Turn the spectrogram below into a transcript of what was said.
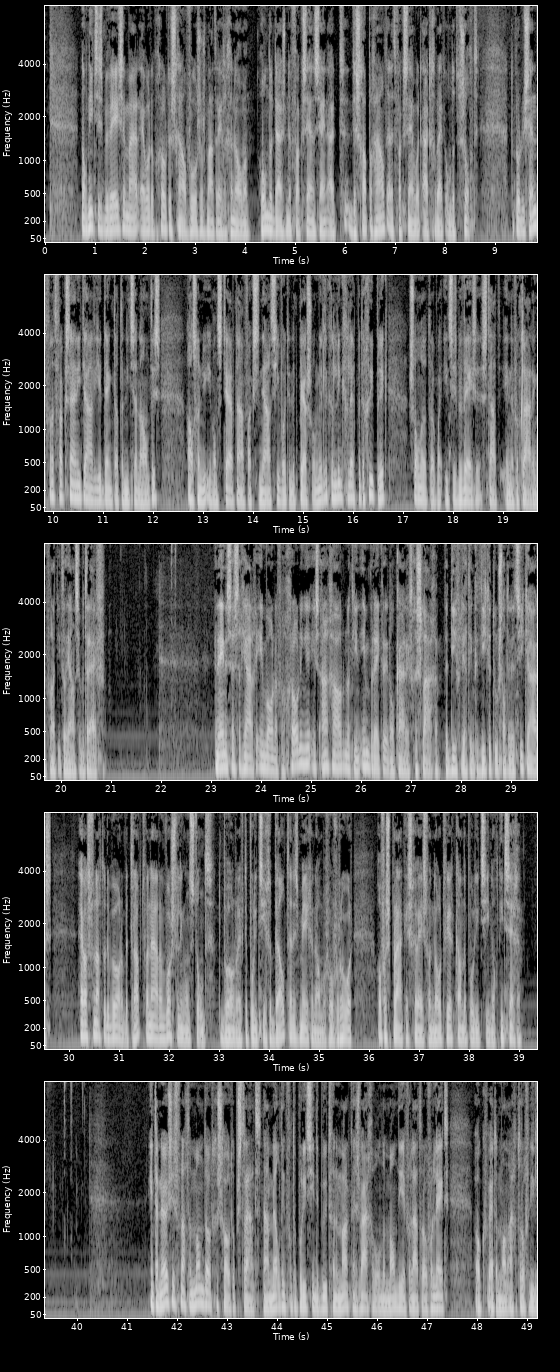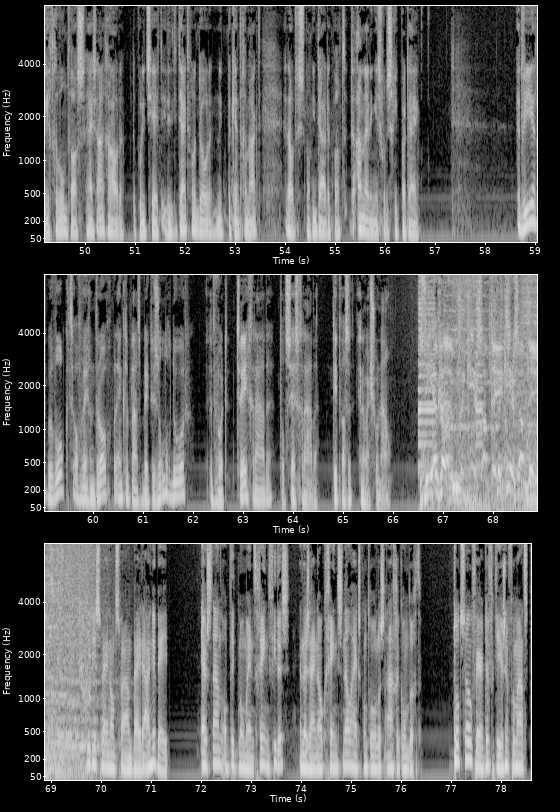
Nog niets is bewezen, maar er worden op grote schaal voorzorgsmaatregelen genomen. Honderdduizenden vaccins zijn uit de schappen gehaald en het vaccin wordt uitgebreid onderzocht. De producent van het vaccin in Italië denkt dat er niets aan de hand is. Als er nu iemand sterft na een vaccinatie wordt in de pers onmiddellijk een link gelegd met de griepprik, zonder dat er ook maar iets is bewezen, staat in de verklaring van het Italiaanse bedrijf. Een 61-jarige inwoner van Groningen is aangehouden omdat hij een inbreker in elkaar heeft geslagen. De dief ligt in kritieke toestand in het ziekenhuis. Hij was vannacht door de bewoner betrapt, waarna er een worsteling ontstond. De bewoner heeft de politie gebeld en is meegenomen voor verhoor. Of er sprake is geweest van noodweer kan de politie nog niet zeggen. In Terneus is vannacht een man doodgeschoten op straat. Na een melding vond de politie in de buurt van de markt een zwaargewonde man die even later overleed. Ook werd een man aangetroffen die licht gewond was. Hij is aangehouden. De politie heeft de identiteit van de doden niet bekendgemaakt. En ook is nog niet duidelijk wat de aanleiding is voor de schietpartij. Het weer bewolkt, overwegend droog. Op een enkele plaats breekt de zon nog door. Het wordt 2 graden tot 6 graden. Dit was het NOS Journaal. ZFM, verkeersupdate. verkeersupdate. Dit is Wijnand Zwaan bij de ANWB. Er staan op dit moment geen files en er zijn ook geen snelheidscontroles aangekondigd. Tot zover de verkeersinformatie.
